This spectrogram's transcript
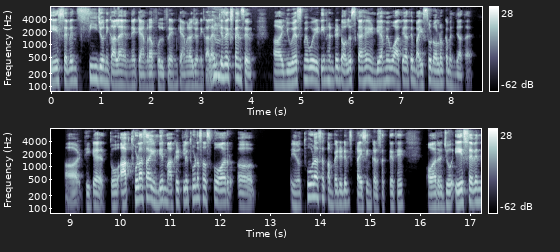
ए सेवन सी जो निकाला है इनने कैमरा फुल फ्रेम कैमरा जो निकाला है विच इज़ एक्सपेंसिव यूएस में वो एटीन हंड्रेड डॉलर का है इंडिया में वो आते आते बाईस सौ डॉलर का बन जाता है। ठीक है तो आप थोड़ा सा इंडियन मार्केट के लिए थोड़ा सा उसको और यू नो थोड़ा सा कंपेटिटिव प्राइसिंग कर सकते थे। और जो ए सेवन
